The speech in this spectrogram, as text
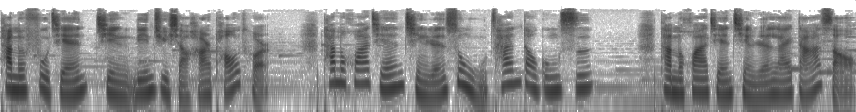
他们付钱请邻居小孩跑腿儿，他们花钱请人送午餐到公司，他们花钱请人来打扫，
